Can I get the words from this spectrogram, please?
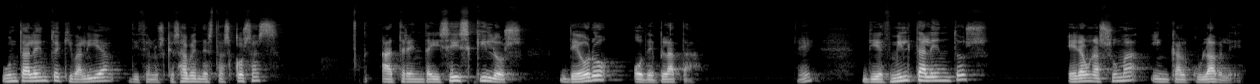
Un talento equivalía, dicen los que saben de estas cosas, a 36 kilos de oro o de plata. ¿eh? Diez mil talentos era una suma incalculable.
